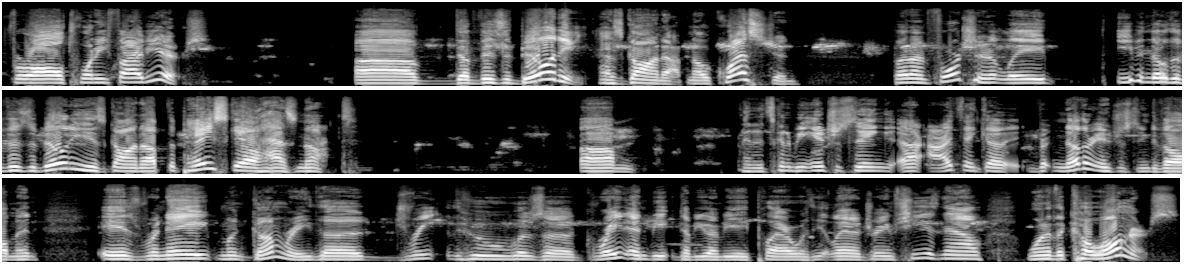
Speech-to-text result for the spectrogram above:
for all 25 years. Uh, the visibility has gone up, no question. But unfortunately, even though the visibility has gone up, the pay scale has not. Um, and it's going to be interesting. Uh, I think uh, another interesting development is Renee Montgomery, the dream, who was a great NBA, WNBA player with the Atlanta Dream. She is now one of the co-owners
